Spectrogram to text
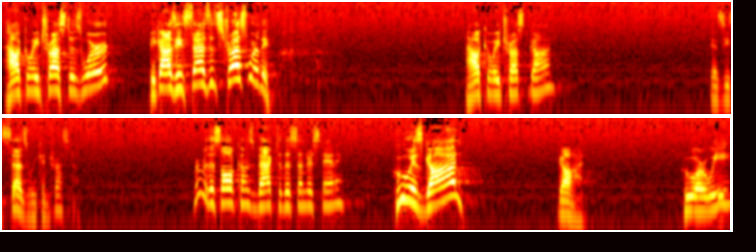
How can we trust His Word? Because He says it's trustworthy. How can we trust God? Because He says we can trust Him. Remember, this all comes back to this understanding. Who is God? God. Who are we?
